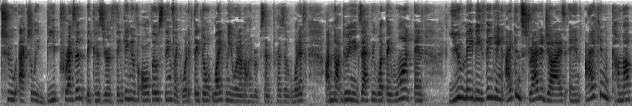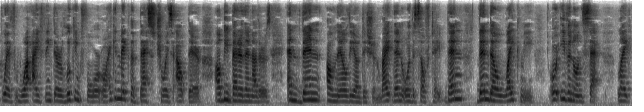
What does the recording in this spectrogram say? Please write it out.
to actually be present because you're thinking of all those things like what if they don't like me when I'm 100% present what if I'm not doing exactly what they want and you may be thinking I can strategize and I can come up with what I think they're looking for or I can make the best choice out there. I'll be better than others. And then I'll nail the audition right? Then or the self tape then then they'll like me or even on set. Like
